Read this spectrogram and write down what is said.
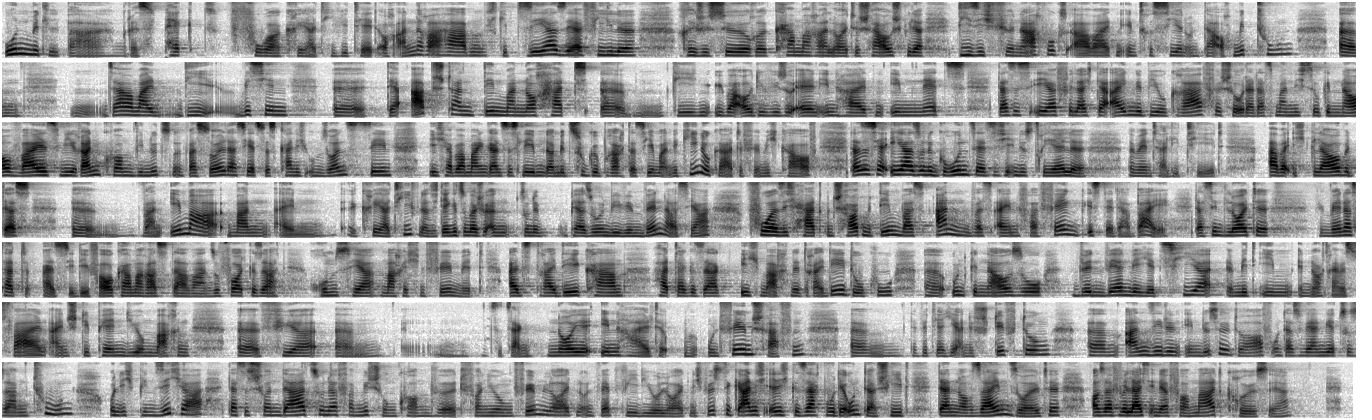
unmittelbaren Respekt vor Kreativität auch anderer haben. Es gibt sehr, sehr viele Regisseure, Kameraleute, Schauspieler, die sich für Nachwuchsarbeiten interessieren und da auch mittun. Ähm, sagen wir mal, die ein bisschen der Abstand, den man noch hat äh, gegenüber audiovisuellen Inhalten im Netz, das ist eher vielleicht der eigene biografische oder dass man nicht so genau weiß, wie rankommen, wie nutzen und was soll das jetzt, das kann ich umsonst sehen. Ich habe mein ganzes Leben damit zugebracht, dass jemand eine Kinokarte für mich kauft. Das ist ja eher so eine grundsätzliche industrielle äh, Mentalität. Aber ich glaube, dass ähm, wann immer man einen äh, Kreativen, also ich denke zum Beispiel an so eine Person wie Wim Wenders, ja, vor sich hat und schaut mit dem was an, was einen verfängt, ist er dabei. Das sind Leute, Wim Wenders hat, als die DV-Kameras da waren, sofort gesagt, rumsher mache ich einen Film mit. Als 3D kam, hat er gesagt, ich mache eine 3D-Doku äh, und genauso werden wir jetzt hier mit ihm in Nordrhein-Westfalen ein Stipendium machen äh, für ähm, sozusagen neue Inhalte und Film schaffen. Ähm, da wird ja hier eine Stiftung ähm, ansiedeln in Düsseldorf und das werden wir zusammen tun. Und ich bin sicher, dass es schon da zu einer Vermischung kommen wird von jungen Filmleuten und Webvideoleuten. Ich wüsste gar nicht ehrlich gesagt, wo der Unterschied dann noch sein sollte, außer vielleicht in der Formatgröße. Ja?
